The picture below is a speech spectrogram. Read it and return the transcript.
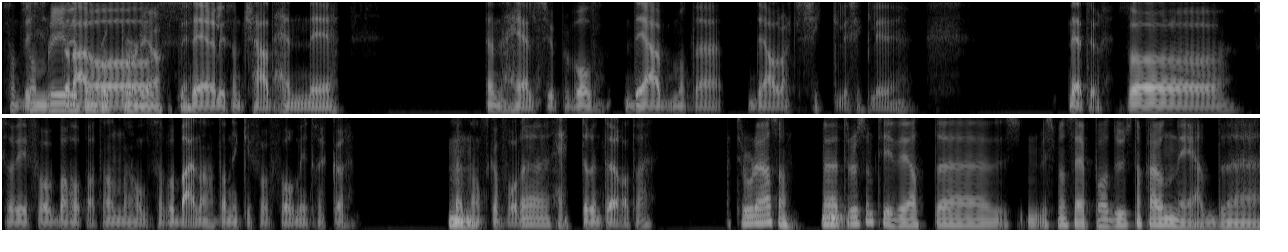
Sånn at vi sitter der sånn og ser liksom Chad Henny en hel Superbowl. Det er på en måte Det hadde vært skikkelig, skikkelig nedtur. Så, så vi får bare håpe at han holder seg på beina, at han ikke får for mye trøkker. Men Mm. han skal få det hett rundt øra, tror jeg. Jeg tror det, altså. Men Mm. jeg tror samtidig at uh, hvis man ser på Du snakka jo ned uh,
